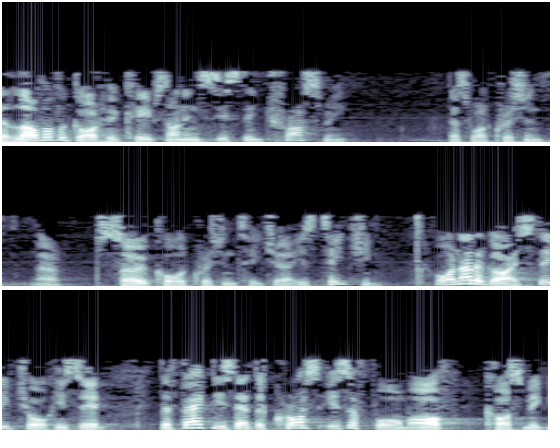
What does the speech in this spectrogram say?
the love of a God who keeps on insisting, trust me. That's what Christian, uh, so-called Christian teacher is teaching. Or another guy, Steve Chalke, he said, the fact is that the cross is a form of cosmic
